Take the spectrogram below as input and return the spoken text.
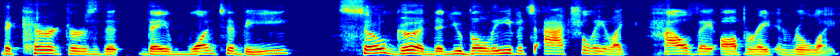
the characters that they want to be so good that you believe it's actually like how they operate in real life.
